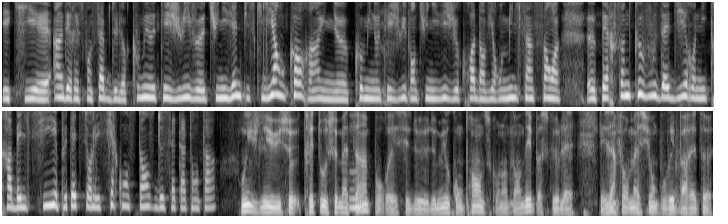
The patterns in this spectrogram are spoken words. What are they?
et qui est un des responsables de leur communauté juive tunisienne, puisqu'il y a encore hein, une communauté juive en Tunisie, je crois, d'environ 1500 euh, personnes. Que vous a dit René Trabelsi, peut-être sur les circonstances de cet attentat Oui, je l'ai eu ce- très tôt ce matin pour essayer de, de mieux comprendre ce qu'on entendait parce que les, les informations pouvaient paraître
